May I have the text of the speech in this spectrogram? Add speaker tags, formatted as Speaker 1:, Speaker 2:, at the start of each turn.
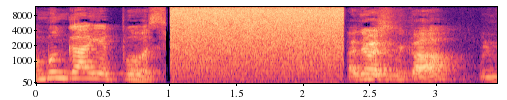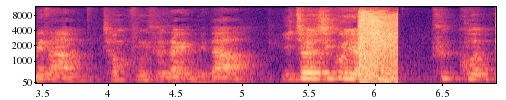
Speaker 1: 전문가의 보스.
Speaker 2: 안녕하십니까. 울미남 청풍소장입니다. 2019년 특허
